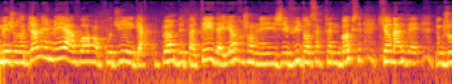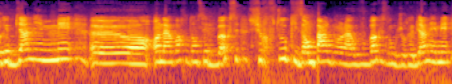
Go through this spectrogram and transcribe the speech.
mais j'aurais bien aimé avoir un produit Edgar Cooper des pâtés d'ailleurs j'en ai j'ai vu dans certaines box qu'il y en avait. Donc j'aurais bien aimé en avoir dans cette box. Surtout qu'ils en parlent dans la Woofbox donc j'aurais bien aimé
